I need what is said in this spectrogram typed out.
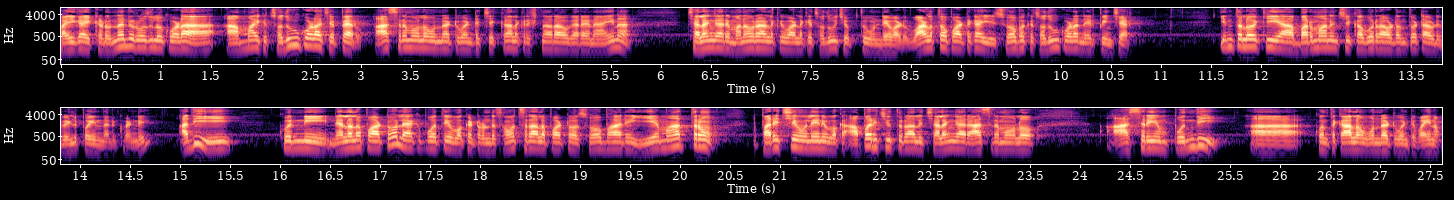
పైగా ఇక్కడ ఉన్నన్ని రోజులు కూడా ఆ అమ్మాయికి చదువు కూడా చెప్పారు. ఆశ్రమంలో ఉన్నటువంటి చిక్కాల కృష్ణారావు గారైన ఆయన చలంగారి మనవరాళ్ళకి వాళ్ళకి చదువు చెప్తూ ఉండేవాడు. వాళ్ళతో పాటుగా ఈ శోభకి చదువు కూడా నేర్పించారు. ఇంతలోకి ఆ బర్మా నుంచి కబుర్ రావడంతో ఆవిడ వెళ్ళిపోయింది అనుకోండి. అది కొన్ని నెలల పాటో లేకపోతే ఒకటి రెండు సంవత్సరాల పాటో శోభ అని ఏమాత్రం పరిచయం లేని ఒక అపరిచితురాలు చలంగారి ఆశ్రమంలో ఆశ్రయం పొంది కొంతకాలం ఉన్నటువంటి వైనం.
